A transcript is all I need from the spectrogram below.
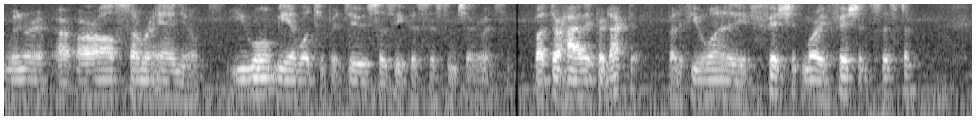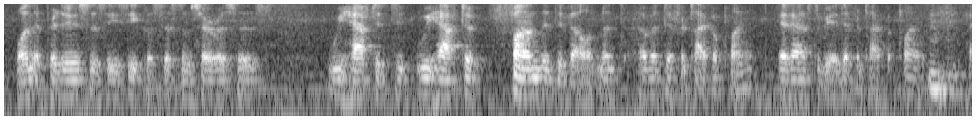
winter are, are all summer annuals, you won't be able to produce those ecosystem services. But they're highly productive. But if you want an efficient, more efficient system, one that produces these ecosystem services, we have to we have to fund the development of a different type of plant. It has to be a different type of plant. Mm-hmm.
